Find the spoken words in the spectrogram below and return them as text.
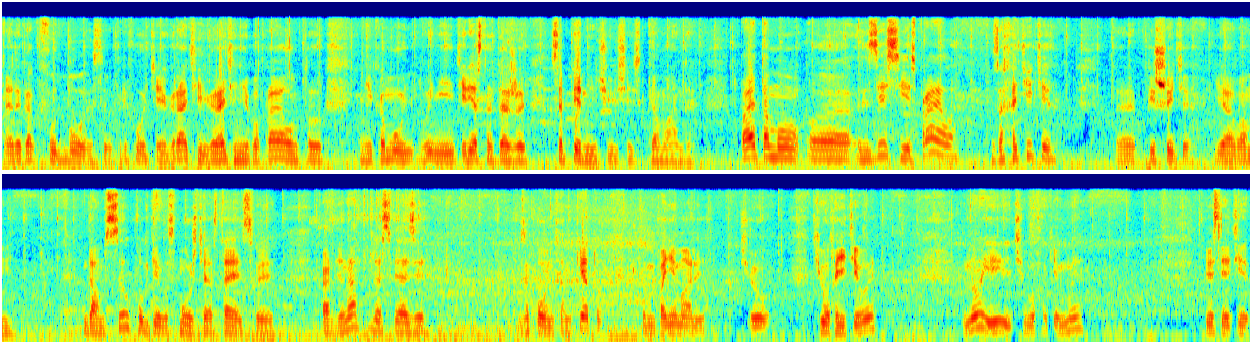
Это как футбол. Если вы приходите играть и играете не по правилам, то никому вы не интересны, даже соперничающие команды. Поэтому э, здесь есть правила. Захотите, э, пишите. Я вам дам ссылку, где вы сможете оставить свои координаты для связи, заполнить анкету, чтобы мы понимали, чего, чего хотите вы, ну и чего хотим мы. Если эти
